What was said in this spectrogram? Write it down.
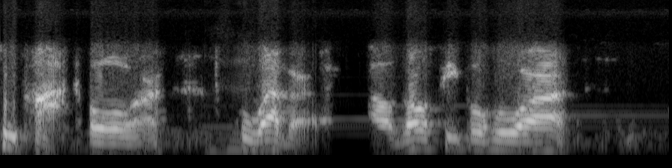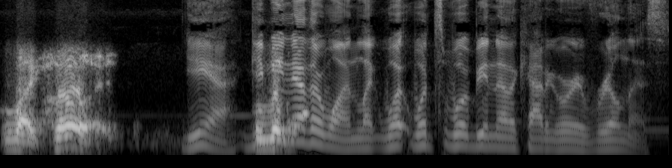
Tupac or Mhm. whoever. uh, those people who are like hood. Yeah, give me another one. Like what? What's what would be another category of realness?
